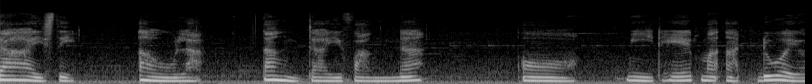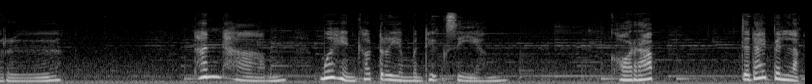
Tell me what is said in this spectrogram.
ได้สิ เอาละตั้งใจฟังนะ อ๋อ มีเทปมาอัดด้วยหรือ ท่านถามเมื่อเห็นเขาเตรียมบันทึกเสียง ขอรับ จะได้เป็นหลัก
